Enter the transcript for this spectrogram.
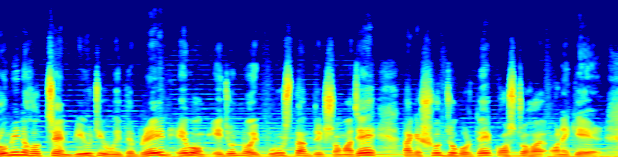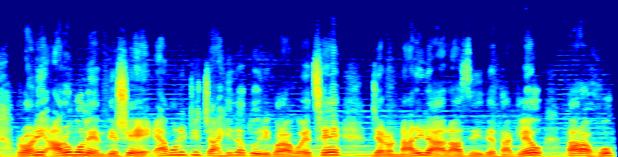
রুমিন হচ্ছেন বিউটি উইথ এ ব্রেইন এবং এজন্যই পুরুষতান্ত্রিক সমাজে তাকে সহ্য করতে কষ্ট হয় অনেকের। রনি আরও বলেন, দেশে এমন একটি চাহিদা তৈরি করা হয়েছে, যেন নারীরা রাজনীতিতে থাকলেও তারা হোক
